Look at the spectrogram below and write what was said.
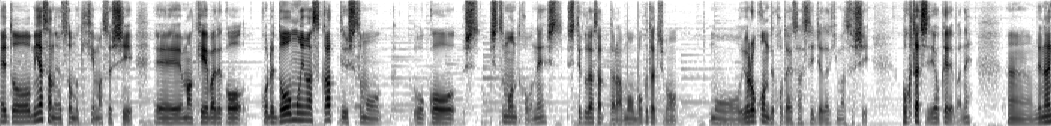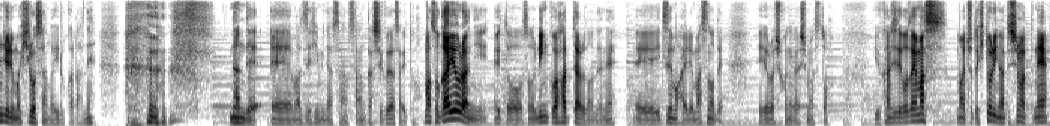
えっ、ー、と、皆さんの予想も聞けますし、えー、まあ、競馬でこう、これどう思いますかっていう質問ををこう、質問とかもねしてくださったら、もう僕たちももう喜んで答えさせていただきますし、僕たちでよければね。うん、で何よりもヒロさんがいるからね。なんで、えーまあ、ぜひ皆さん参加してくださいと。まあ、その概要欄に、えっとそのリンクは貼ってあるのでね、えーいつでも入れますので、えーよろしくお願いしますという感じでございます。まあちょっと一人になってしまってね、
